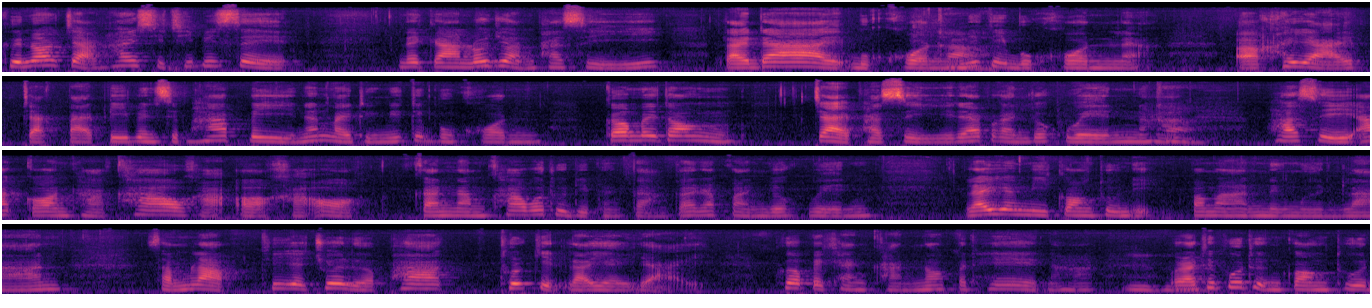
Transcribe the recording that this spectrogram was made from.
คือนอกจากให้สิทธิพิเศษในการลดหย่อนภาษีรายได้บุคคลค่ะนิติบุคคลเนี่ยเอ่อขยายจาก 8 ปีเป็น 15 ปี นั่นหมายถึงนิติบุคคลก็ไม่ต้องจ่ายภาษีได้ประกันยกเว้นนะคะค่ะ ภาษีอากรขาเข้าขาออกขาออกการนำเข้าวัตถุดิบต่างๆ ก็ได้รับการยกเว้น และยังมีกองทุนอีกประมาณ 10,000 ล้านสำหรับที่จะช่วยเหลือภาคธุรกิจรายใหญ่ ๆ เพื่อไปแข่งขันนอกประเทศนะคะอืมเวลาที่พูดถึงกองทุน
